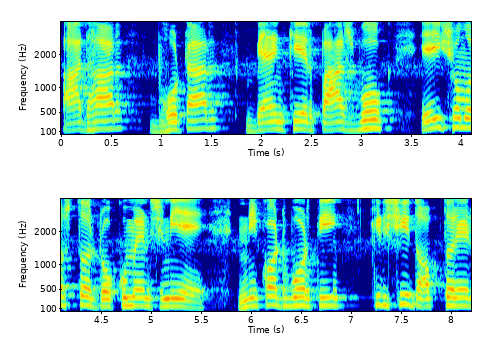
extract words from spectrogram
আধার, ভোটার, ব্যাংকের পাসবুক, এই সমস্ত ডকুমেন্টস নিয়ে নিকটবর্তী কৃষি দপ্তরের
